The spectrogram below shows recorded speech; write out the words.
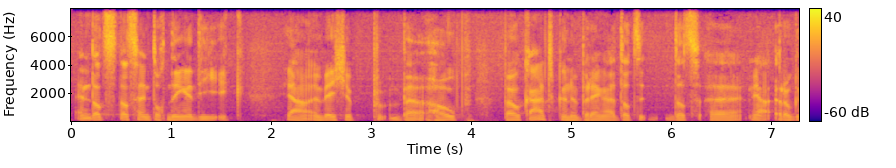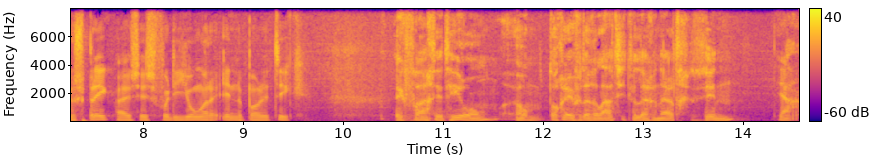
En dat, dat zijn toch dingen die ik ja, een beetje hoop bij elkaar te kunnen brengen. Dat, dat uh, ja, er ook een spreekbuis is voor die jongeren in de politiek. Ik vraag dit hierom, om toch even de relatie te leggen naar het gezin. Ja.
